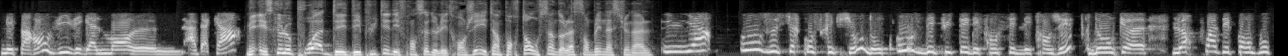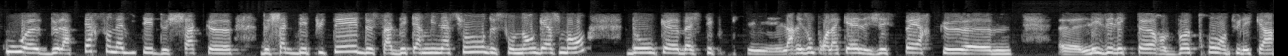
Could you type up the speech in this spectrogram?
mes parents vivent également à Dakar. Mais est-ce que le poids des députés des Français de l'étranger est important au sein de l'Assemblée nationale? Il y a 11 circonscriptions, donc 11 députés des Français de l'étranger. Donc euh, leur poids dépend beaucoup euh, de la personnalité de chaque euh, de chaque député, de sa détermination, de son engagement. Donc bah, c'est la raison pour laquelle j'espère que les électeurs voteront en tous les cas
